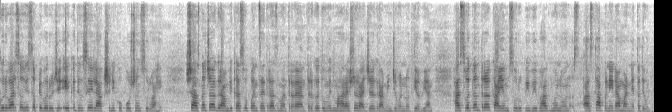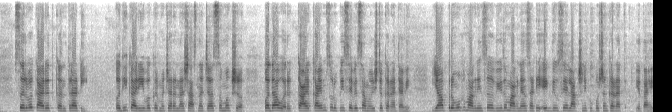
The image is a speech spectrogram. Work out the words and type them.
गुरुवार सव्वीस सप्टेंबर रोजी एक दिवसीय लाक्षणिक उपोषण सुरू आहे. शासनाच्या ग्रामविकास व पंचायत राज मंत्रालयाअंतर्गत उमेद महाराष्ट्र राज्य ग्रामीण जीवनोन्नती अभियान हा स्वतंत्र कायमस्वरूपी विभाग म्हणून आस्थापनेला मान्यता देऊन सर्व कार्यरत कंत्राटी अधिकारी व कर्मचाऱ्यांना शासनाच्या समक्ष पदावर काय कायमस्वरूपी सेवेत समाविष्ट करण्यात यावे. या प्रमुख मागणीसह विविध मागण्यांसाठी एक दिवसीय लाक्षणिक उपोषण करण्यात येत आहे.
